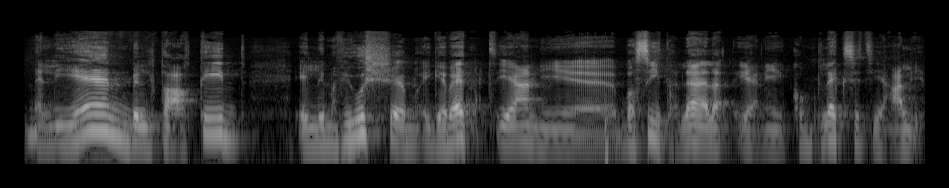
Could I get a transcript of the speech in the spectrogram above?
مليان بالتعقيد اللي ما فيهوش إجابات يعني بسيطة لا لا يعني complexity عالية.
